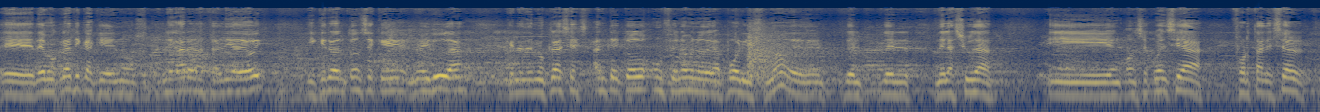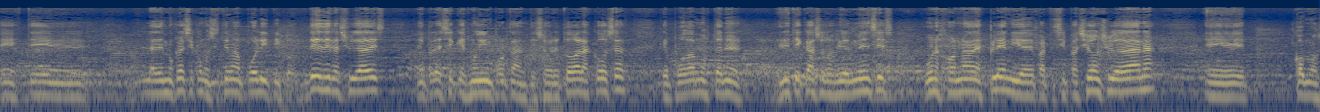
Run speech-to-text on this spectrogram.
eh, democrática que nos negaron hasta el día de hoy. Y creo entonces que no hay duda que la democracia es ante todo un fenómeno de la polis, ¿no? de, de- la ciudad. Y en consecuencia fortalecer este, la democracia como sistema político desde las ciudades me parece que es muy importante y sobre todas las cosas que podamos tener, en este caso los vietmenses, una jornada espléndida de participación ciudadana. eh, como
